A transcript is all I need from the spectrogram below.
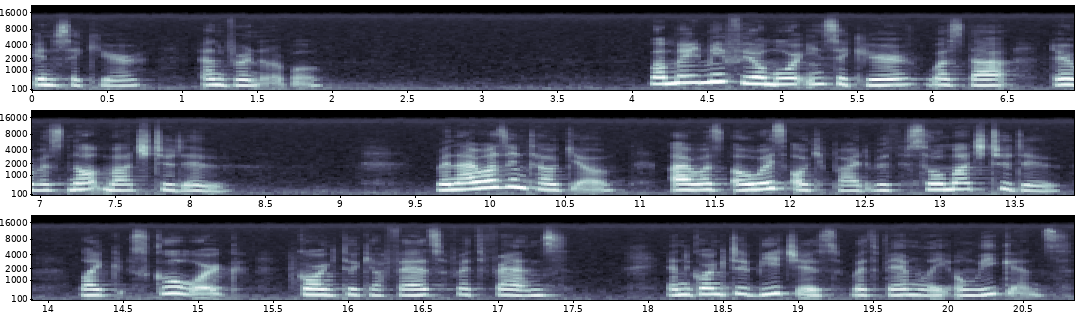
insecure, and vulnerable. What made me feel more insecure was that there was not much to do. When I was in Tokyo, I was always occupied with so much to do, like schoolwork, going to cafes with friends, and going to beaches with family on weekends.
